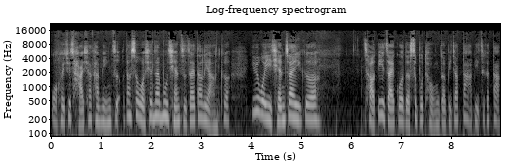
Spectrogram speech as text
我回去查一下它名字。但是我现在目前只摘到两个，因为我以前在一个草地摘过的是不同的，比较大，比这个大。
